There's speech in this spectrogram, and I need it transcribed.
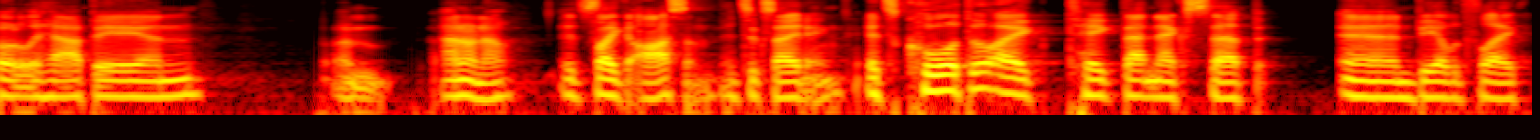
totally happy and I'm I don't know. It's like awesome. It's exciting. It's cool to like take that next step and be able to like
